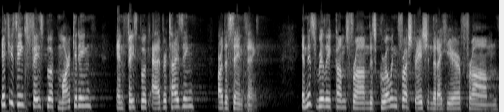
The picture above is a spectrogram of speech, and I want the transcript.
if you think Facebook marketing and Facebook advertising are the same thing. And this really comes from this growing frustration that I hear from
